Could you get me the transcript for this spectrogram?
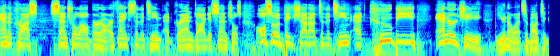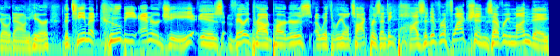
and across central Alberta. Our thanks to the team at Grand Dog Essentials. Also, a big shout out to the team at Kubi Energy. You know what's about to go down here. The team at Kubi Energy is very proud partners with Real Talk, presenting positive reflections every Monday,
